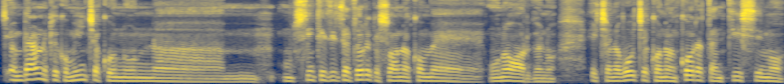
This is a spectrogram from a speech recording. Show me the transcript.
È un brano che comincia con un, uh, un, sintetizzatore che suona come un organo e c'è una voce con ancora tantissimo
